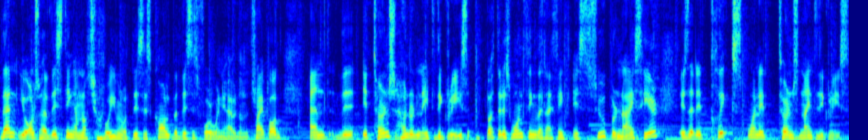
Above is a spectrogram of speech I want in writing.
Then you also have this thing, I'm not sure even what this is called, but this is for when you have it on the tripod. And the, it turns 180 degrees, but there is one thing that I think is super nice here, is that it clicks when it turns 90 degrees.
